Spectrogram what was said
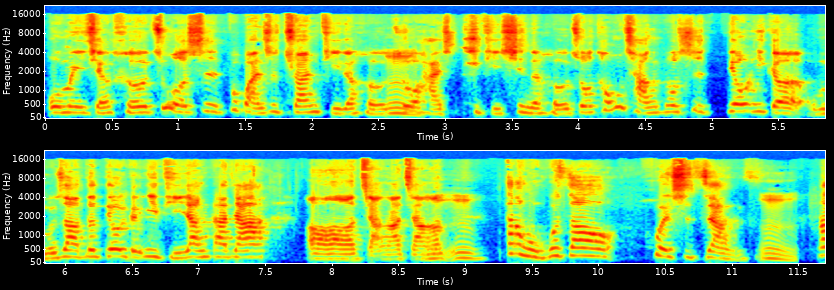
我们以前合作是，不管是专题的合作还是议题性的合作，通常都是丢一个，我们知道都丢一个议题让大家呃讲啊讲啊。嗯。但我不知道会是这样子。嗯。那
